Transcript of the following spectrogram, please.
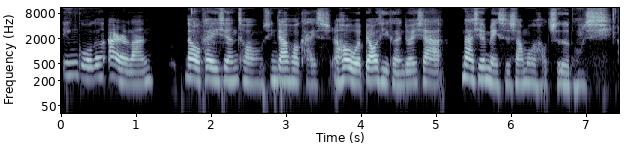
英国跟爱尔兰。那我可以先从新加坡开始，然后我的标题可能就会下那些美食沙漠好吃的东西。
